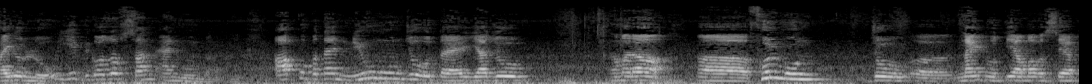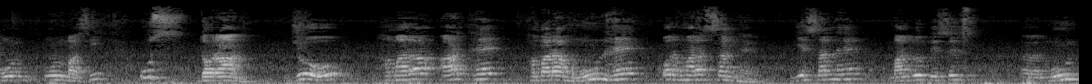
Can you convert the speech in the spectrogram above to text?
हाई और लो ये because of sun and moon बनती है। आपको पता है न्यू मून जो होता है या जो हमारा आ, फुल मून जो आ, नाइट होती है अमावस्या पूर्ण पूर्णमासी उस दौरान जो हमारा अर्थ है हमारा मून है और हमारा सन है। ये सन है मान लो this is moon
